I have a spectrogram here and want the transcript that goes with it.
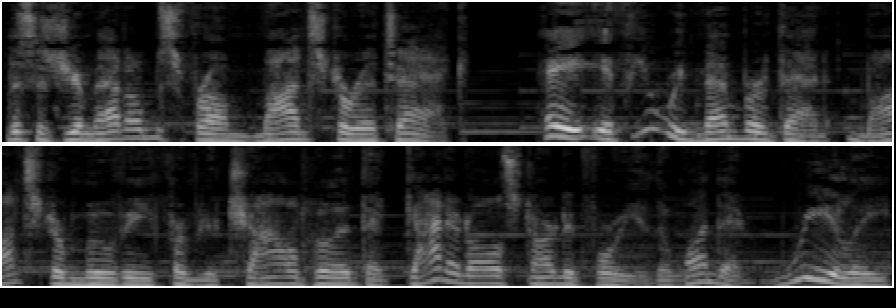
This is Jim Adams from Monster Attack. Hey, if you remember that monster movie from your childhood that got it all started for you, the one that really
